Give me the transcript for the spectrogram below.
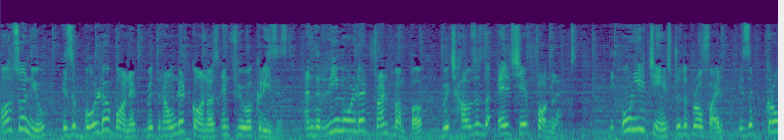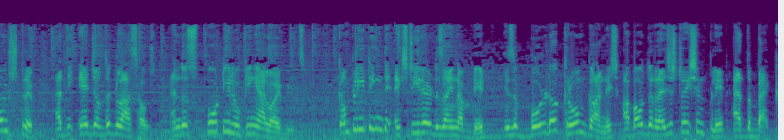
Also new is a bolder bonnet with rounded corners and fewer creases, and the remolded front bumper which houses the L-shaped fog lamps. The only change to the profile is a chrome strip at the edge of the glasshouse and the sporty looking alloy wheels. Completing the exterior design update is a bolder chrome garnish above the registration plate at the back.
